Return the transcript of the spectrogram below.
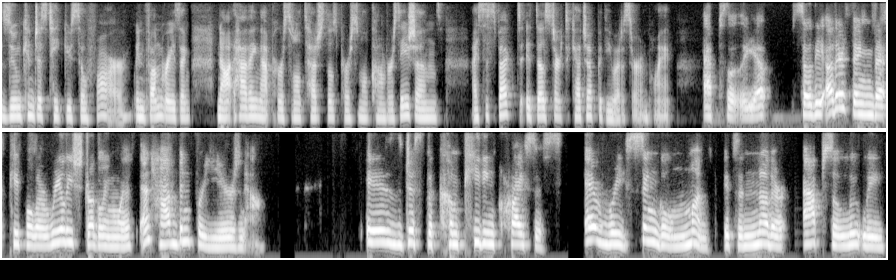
Zoom can just take you so far in fundraising, not having that personal touch, those personal conversations. I suspect it does start to catch up with you at a certain point. Absolutely. Yep. So, the other thing that people are really struggling with and have been for years now is just the competing crisis. Every single month, it's another absolutely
